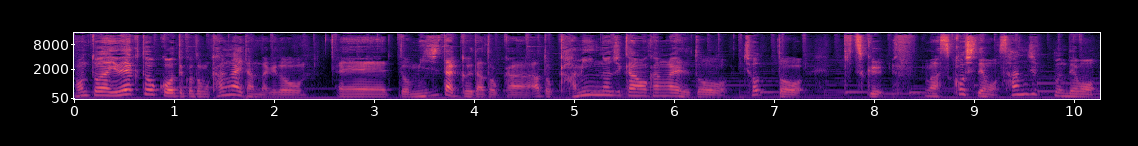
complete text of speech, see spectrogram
本当は予約投稿ってことも考えたんだけどえーっと身支度だとかあと仮眠の時間を考えるとちょっときつく。まあ少しでも30分でも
